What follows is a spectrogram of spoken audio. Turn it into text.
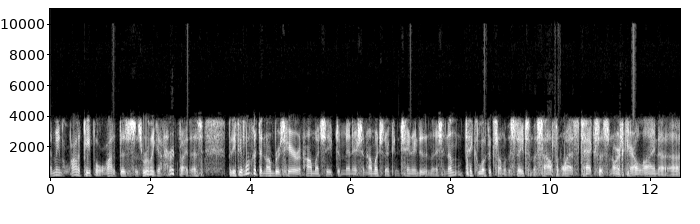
I mean, a lot of people, a lot of businesses really got hurt by this. But if you look at the numbers here and how much they've diminished and how much they're continuing to diminish, and then take a look at some of the states in the South and West, Texas, North Carolina, uh,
